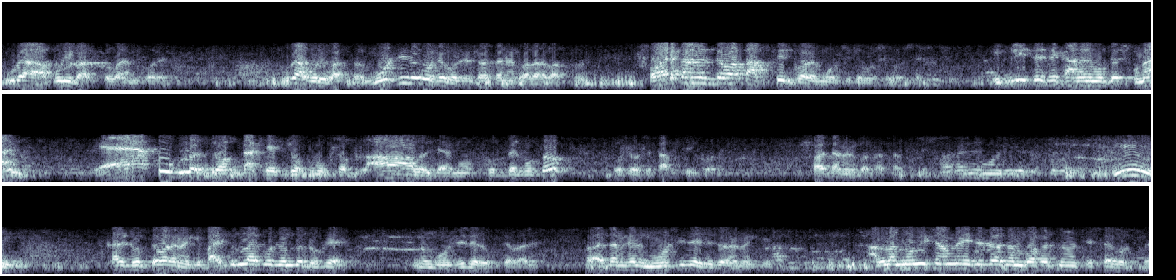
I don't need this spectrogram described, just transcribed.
পুরাপুরি বাস্তবায়ন করে। পুরাপুরি বাস্তব মসজিদে বসে বসে শয়তানের কথা বাস্তব শয়তানের দেওয়া তাফসির করে মসজিদে বসে বসে। ইবলিতে যে কানের মধ্যে শোনায় এতগুলো জগটা খেয়ে চোখ মুখ সব লাল হয়ে যায় মসকুদ্দের মতো বসে বসে তাফসির করে। শয়তানের কথা তাফসির। হুম খালি ঢুকতে পারে নাকি? বাইতুল্লাহ পর্যন্ত ঢুকে কোনো মসজিদে ঢুকতে পারে। শয়তান খালি মসজিদে ভিতরে নাকি? আল্লাহ নবীর সামনে এসে শয়তান বসার জন্য চেষ্টা করছে।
